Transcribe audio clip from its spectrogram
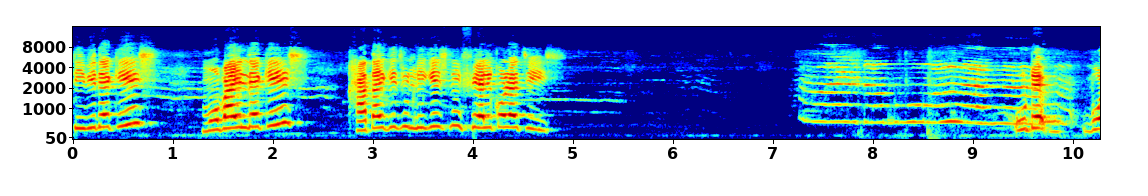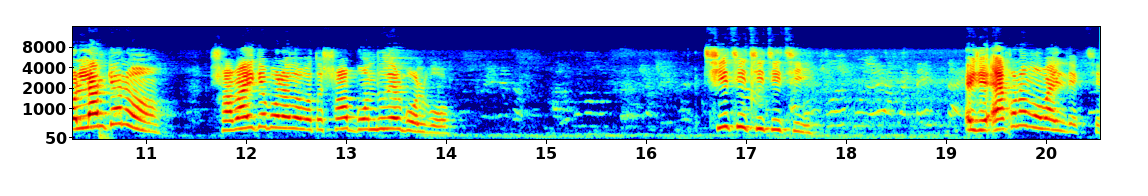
টিভি দেখিস মোবাইল দেখিস, খাতায় কিছু লিখিস নি ফেল করেছিস। উঠে বললাম কেন? সবাইকে বলে দেবো তো সব বন্ধুদের বলব। ছি ছি ছি ছি ছি। এই যে এখনও মোবাইল দেখছে।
